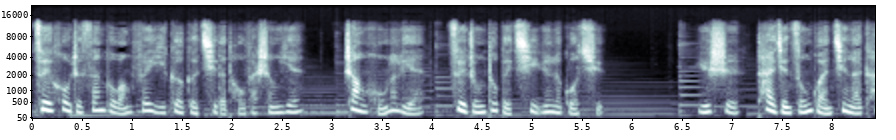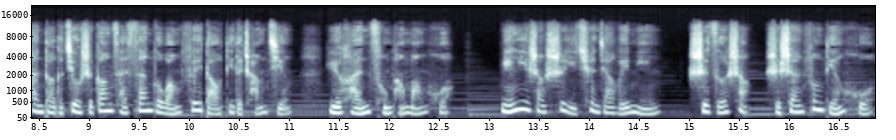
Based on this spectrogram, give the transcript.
最后这三个王妃一个个气得头发生烟，涨红了脸。最终都被气晕了过去。于是太监总管进来，看到的就是刚才三个王妃倒地的场景。雨涵从旁忙活，名义上是以劝架为名，实则上是煽风点火。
